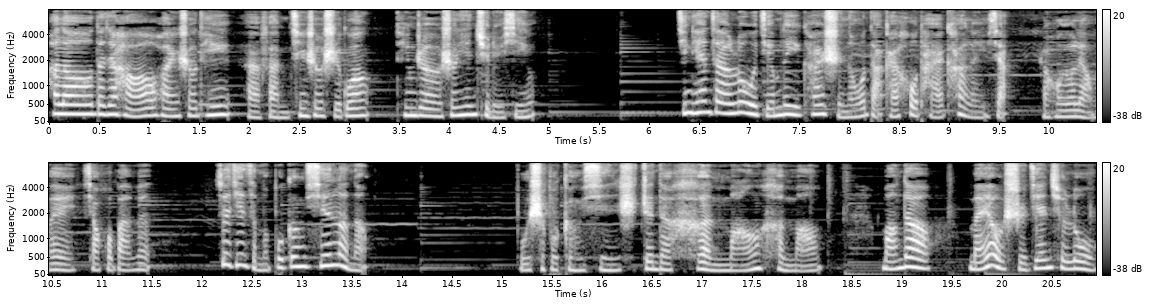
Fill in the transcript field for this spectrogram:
Hello，大家好，欢迎收听 FM 轻奢时光，听着声音去旅行。今天在录节目的一开始呢，我打开后台看了一下，然后有两位小伙伴问：“最近怎么不更新了呢？”不是不更新，是真的很忙很忙，忙到没有时间去录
